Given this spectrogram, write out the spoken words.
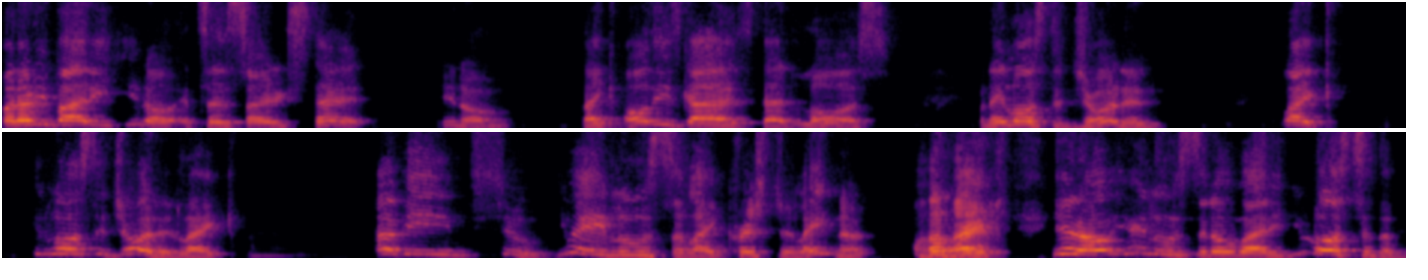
but everybody, you know, to a certain extent, you know, like all these guys that lost when they lost to Jordan, like you lost to Jordan. Like, I mean, shoot, you ain't lose to like Christian Laettner. Or like, you know, you ain't lose to nobody. You lost to the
